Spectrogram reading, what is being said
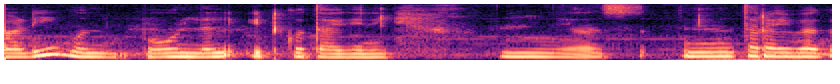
ಮಾಡಿ ಒಂದು ಬೌಲ್ನಲ್ಲಿ ಇಟ್ಕೋತಾ ಇದ್ದೀನಿ. ನಂತರ ಇವಾಗ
